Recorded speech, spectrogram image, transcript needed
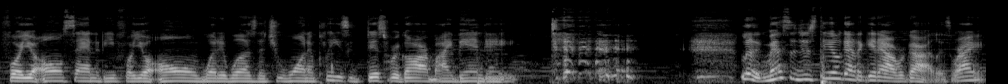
For your own sanity, for your own what it was that you wanted. Please disregard my Band-Aid. Look, messages still got to get out regardless, right?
